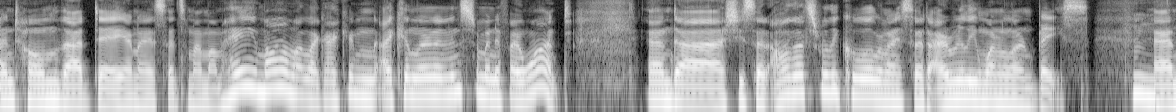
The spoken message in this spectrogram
went home that day and I said to my mom, "Hey mom, like I can I can learn an instrument if I want." And uh, she said, "Oh, that's really cool." And I said, "I really want to learn bass." And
